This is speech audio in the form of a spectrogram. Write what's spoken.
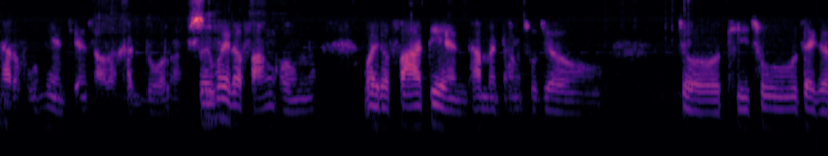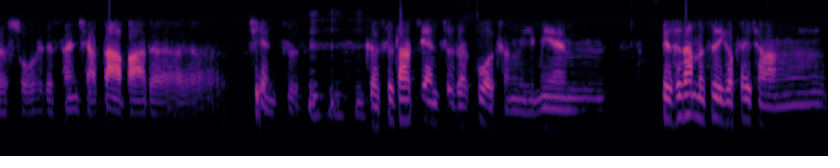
它的湖面减少了很多了。是所以为了防洪，为了发电，他们当初就就提出这个所谓的三峡大坝的建制。嗯。可是它建制的过程里面，其实他们是一个非常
